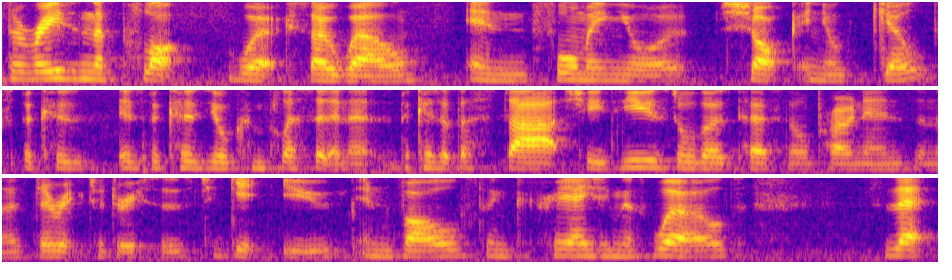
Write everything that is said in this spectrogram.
the reason the plot works so well in forming your shock and your guilt because is because you're complicit in it because at the start she's used all those personal pronouns and those direct addresses to get you involved in creating this world so that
